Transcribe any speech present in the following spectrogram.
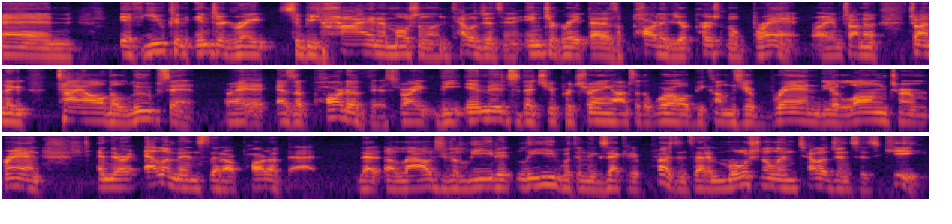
And if you can integrate to be high in emotional intelligence and integrate that as a part of your personal brand, right? I'm trying to trying to tie all the loops in, right? As a part of this, right? The image that you're portraying onto the world becomes your brand, your long-term brand. And there are elements that are part of that that allows you to lead it lead with an executive presence. That emotional intelligence is key.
